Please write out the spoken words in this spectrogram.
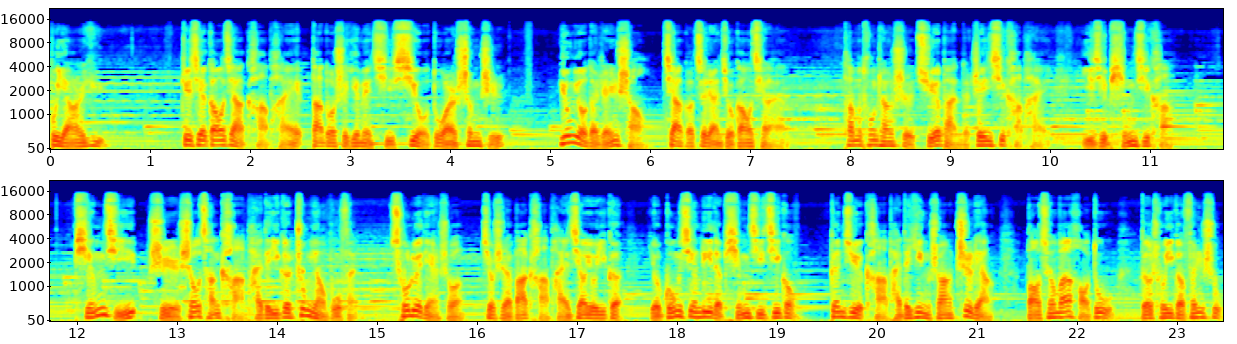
不言而喻。这些高价卡牌大多是因为其稀有度而升值，拥有的人少，价格自然就高起来了。它们通常是绝版的珍稀卡牌以及评级卡。评级是收藏卡牌的一个重要部分，粗略点说，就是把卡牌交由一个有公信力的评级机构。根据卡牌的印刷质量、保存完好度得出一个分数，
